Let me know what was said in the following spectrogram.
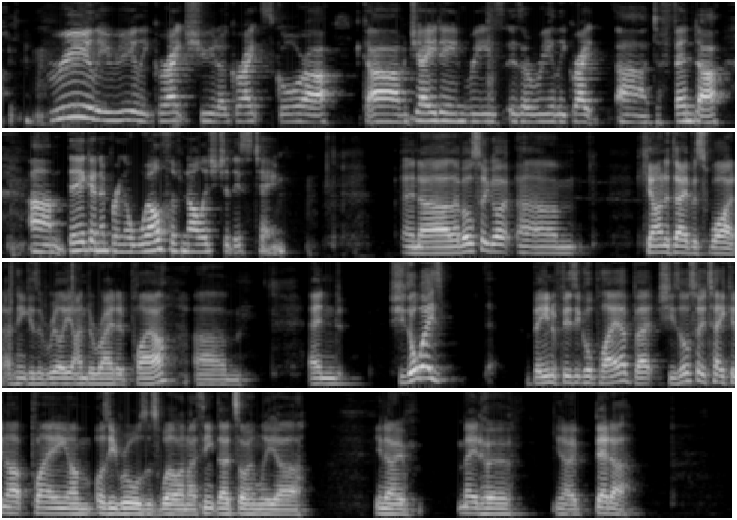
really, really great shooter, great scorer. Um, Jadine Rees is a really great uh, defender. Um, they're going to bring a wealth of knowledge to this team. And uh, they've also got um, Kiana Davis White, I think, is a really underrated player. Um, and she's always been a physical player, but she's also taken up playing um, Aussie rules as well. And I think that's only, uh, you know, made her, you know, better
